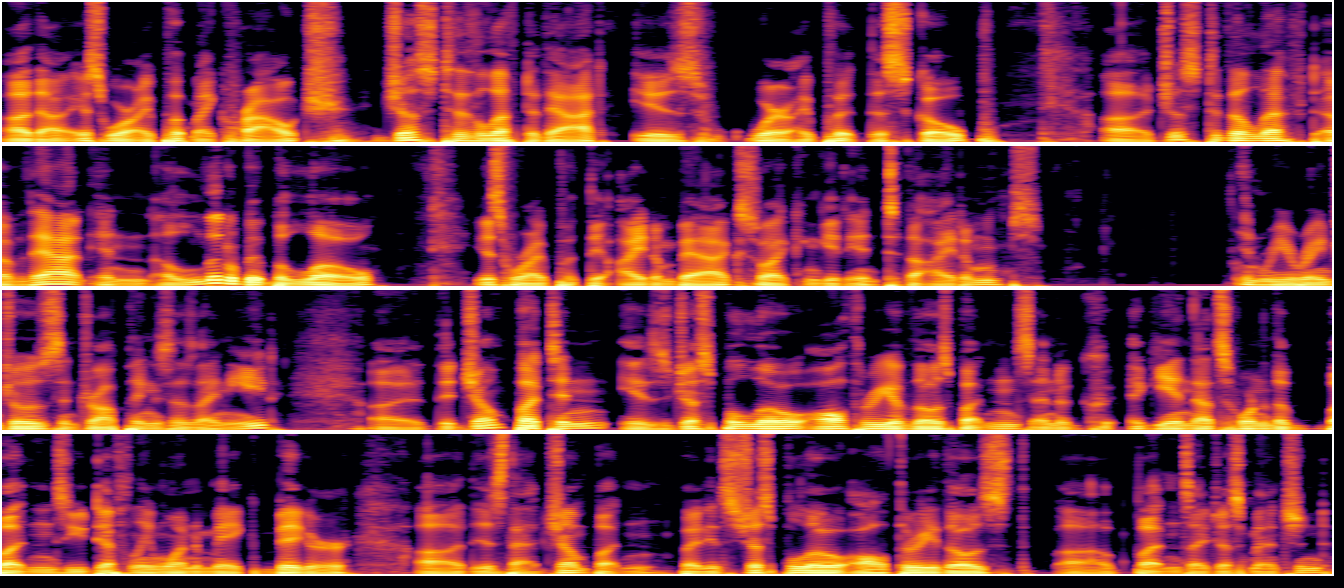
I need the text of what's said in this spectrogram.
that is where I put my crouch. Just to the left of that is where I put the scope. Uh, just to the left of that and a little bit below is where I put the item bag so I can get into the items and rearrange those and drop things as I need. Uh, the jump button is just below all three of those buttons, and again, that's one of the buttons you definitely want to make bigger. Uh, is that jump button? But it's just below all three of those uh, buttons I just mentioned,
